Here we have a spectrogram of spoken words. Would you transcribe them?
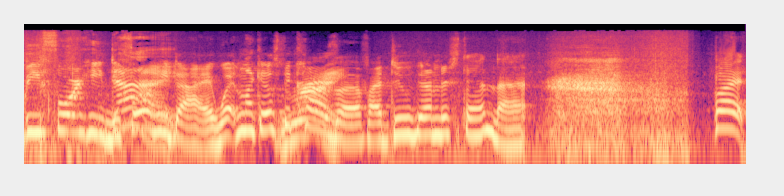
before he died. Before he died, it wasn't like it was because Right. of. I do understand that, but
